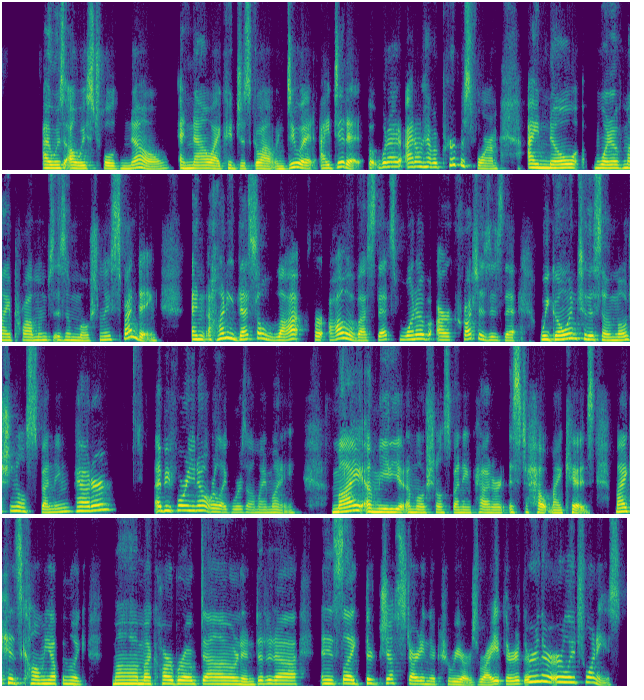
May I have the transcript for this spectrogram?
I was always told no, and now I could just go out and do it. I did it, but what I, I don't have a purpose for them. I know one of my problems is emotionally spending. And honey, that's a lot for all of us. That's one of our crutches is that we go into this emotional spending pattern and before you know it, we're like, where's all my money? My immediate emotional spending pattern is to help my kids. My kids call me up and like, mom, my car broke down and da da da. And it's like they're just starting their careers, right? They're they're in their early 20s.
